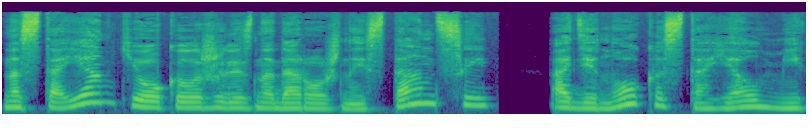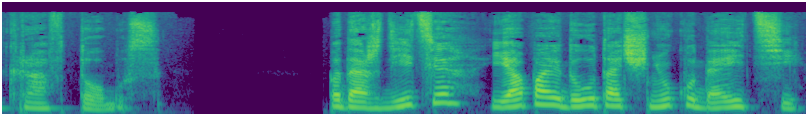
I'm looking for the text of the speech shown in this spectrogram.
На стоянке около железнодорожной станции одиноко стоял микроавтобус. «Подождите, я пойду уточню, куда идти».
